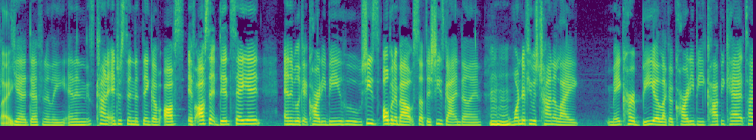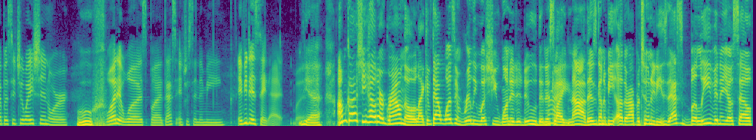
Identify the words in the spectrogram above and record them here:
Like Yeah, definitely. And then it's kind of interesting to think of off if Offset did say it, and then we look at Cardi B, who she's open about stuff that she's gotten done. Mm-hmm. Wonder if he was trying to like make her be a like a Cardi B copycat type of situation, or Oof. what it was. But that's interesting to me. If he did say that, but Yeah. I'm glad she held her ground though. Like if that wasn't really what she wanted to do, then it's like, nah, there's gonna be other opportunities. That's believing in yourself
